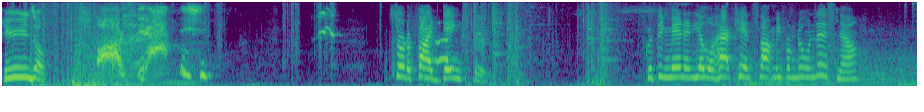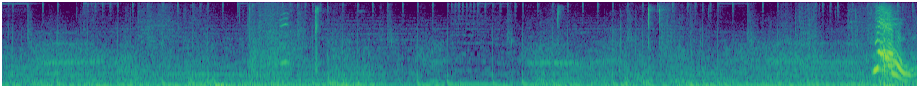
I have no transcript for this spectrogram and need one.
Hands up. Ah, yeah. Certified gangster. Good thing man in yellow hat can't stop me from doing this now. Whoa!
